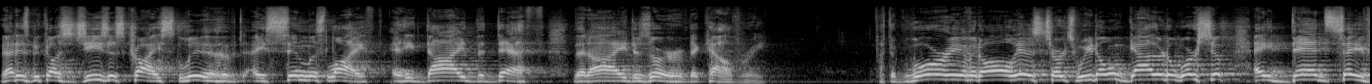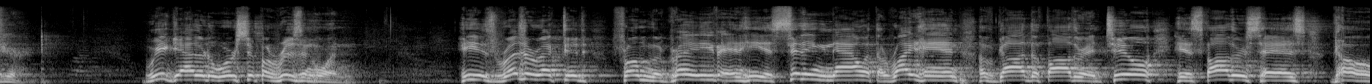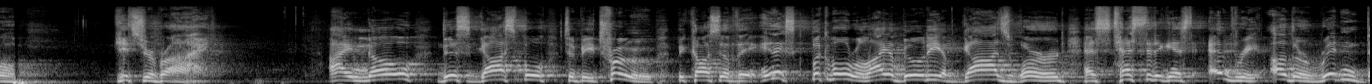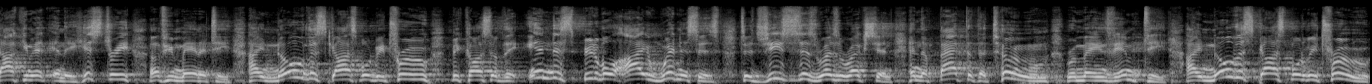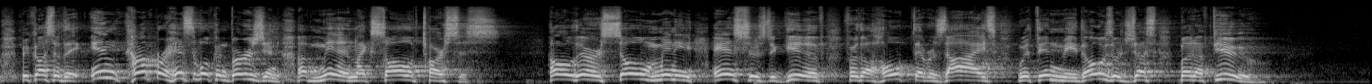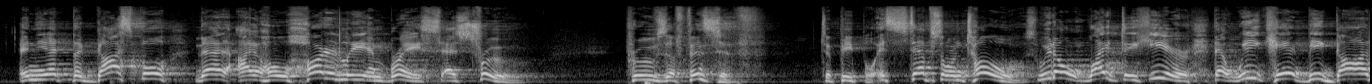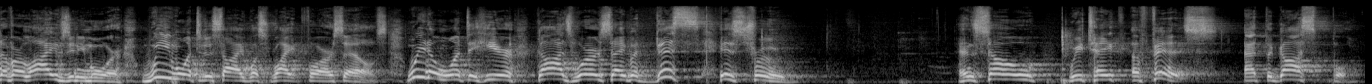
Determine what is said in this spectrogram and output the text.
That is because Jesus Christ lived a sinless life and he died the death that I deserved at Calvary. But the glory of it all is, church, we don't gather to worship a dead Savior. We gather to worship a risen one. He is resurrected from the grave and he is sitting now at the right hand of God the Father until his Father says, Go, get your bride. I know this gospel to be true because of the inexplicable reliability of God's word as tested against every other written document in the history of humanity. I know this gospel to be true because of the indisputable eyewitnesses to Jesus' resurrection and the fact that the tomb remains empty. I know this gospel to be true because of the incomprehensible conversion of men like Saul of Tarsus. Oh, there are so many answers to give for the hope that resides within me. Those are just but a few. And yet, the gospel that I wholeheartedly embrace as true proves offensive to people. It steps on toes. We don't like to hear that we can't be God of our lives anymore. We want to decide what's right for ourselves. We don't want to hear God's word say, but this is true. And so we take offense at the gospel.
